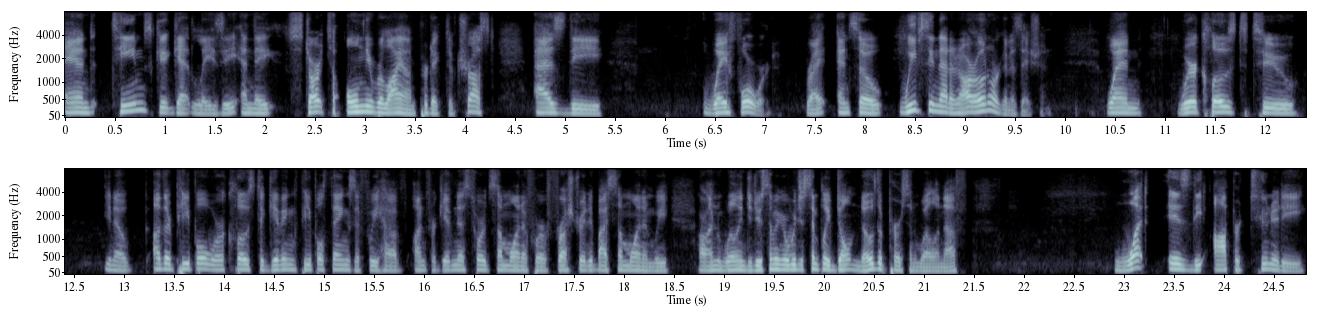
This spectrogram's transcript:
and teams get, get lazy and they start to only rely on predictive trust as the way forward right and so we've seen that in our own organization when we're closed to you know other people we're close to giving people things if we have unforgiveness towards someone if we're frustrated by someone and we are unwilling to do something or we just simply don't know the person well enough what is the opportunity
